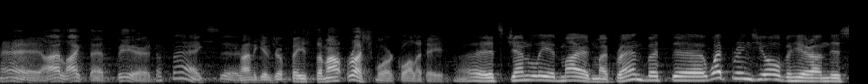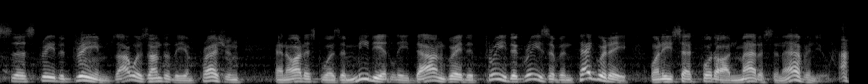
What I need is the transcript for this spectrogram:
Hey, I like that beard. Uh, thanks. Uh, Kind of gives your face the Mount Rushmore quality. uh, it's generally admired, my friend, but uh, what brings you over here on this uh, street of dreams? I was under the impression an artist was immediately downgraded three degrees of integrity when he set foot on Madison Avenue.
